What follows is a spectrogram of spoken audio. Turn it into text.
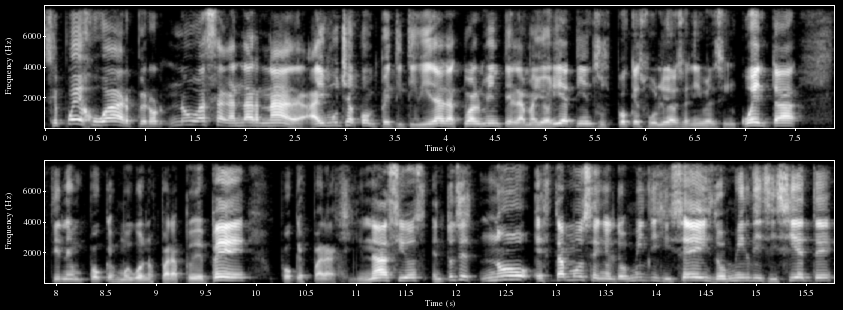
Se puede jugar, pero no vas a ganar nada. Hay mucha competitividad actualmente. La mayoría tienen sus Pokés fuleados a nivel 50. Tienen Pokés muy buenos para PvP. Pokés para gimnasios. Entonces no estamos en el 2016, 2017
